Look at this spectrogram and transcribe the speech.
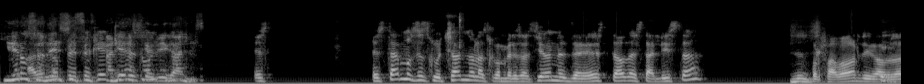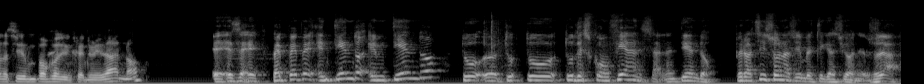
quiero saber si ¿qué quieres que diga? ¿Estamos escuchando las conversaciones de toda esta lista? Por favor, digo, ahora sí un poco de ingenuidad, ¿no? Eh, eh, Pepe, entiendo, entiendo eh, tu, desconfianza, la entiendo, pero así son las investigaciones. O sea,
